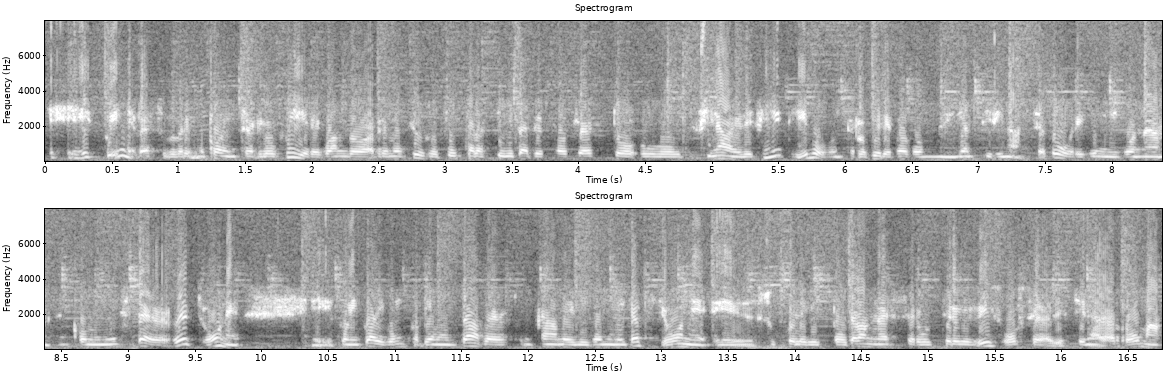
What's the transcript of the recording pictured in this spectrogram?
e, quindi adesso dovremo poi interloquire quando avremo chiuso tutta l'attività del progetto uh, finale definitivo, interloquire poi con gli antifinanziatori, quindi con, con il Ministero e Regione, eh, con i quali comunque abbiamo già aperto un canale di comunicazione eh, su quelle che potranno essere ulteriori risorse da destinare a Roma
